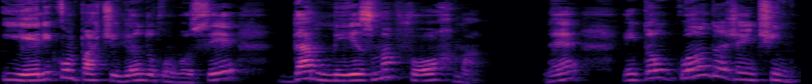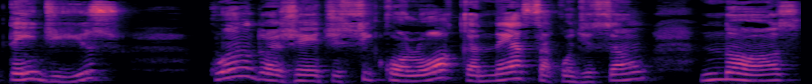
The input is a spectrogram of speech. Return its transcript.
E ele compartilhando com você da mesma forma, né? Então, quando a gente entende isso, quando a gente se coloca nessa condição, nós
